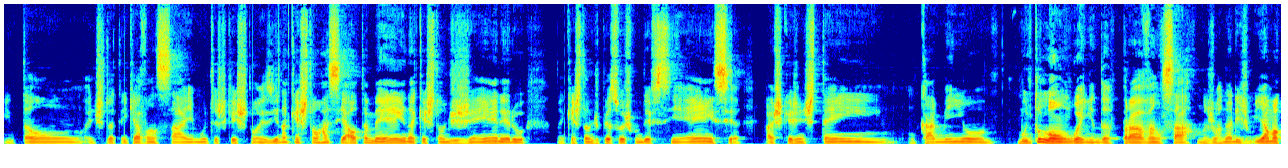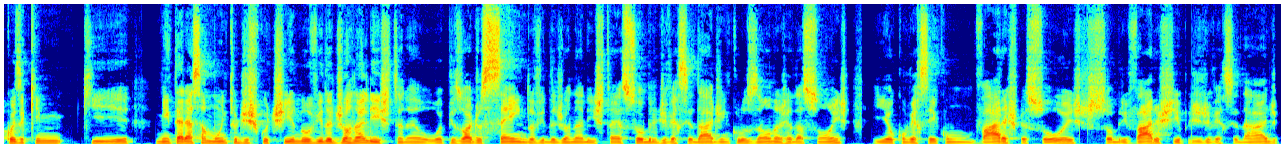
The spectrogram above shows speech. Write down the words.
Então, a gente ainda tem que avançar em muitas questões. E na questão racial também, na questão de gênero, na questão de pessoas com deficiência, acho que a gente tem um caminho muito longo ainda para avançar no jornalismo. E é uma coisa que, que me interessa muito discutir no Vida de Jornalista. Né? O episódio 100 do Vida de Jornalista é sobre diversidade e inclusão nas redações, e eu conversei com várias pessoas sobre vários tipos de diversidade,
